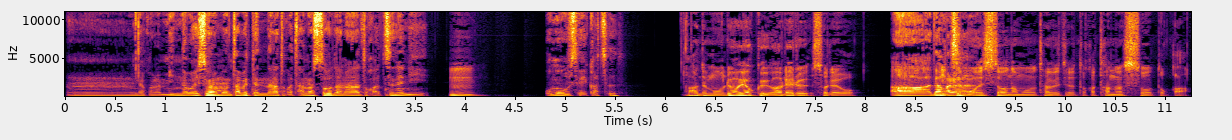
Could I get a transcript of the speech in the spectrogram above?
うん、だからみんな美味しそうなもの食べてんなとか楽しそうだなとか常に思う生活、あ、でも俺はよく言われる、それを。ああ、だから。いつも美味しそうなもの食べてるとか楽しそうとか。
